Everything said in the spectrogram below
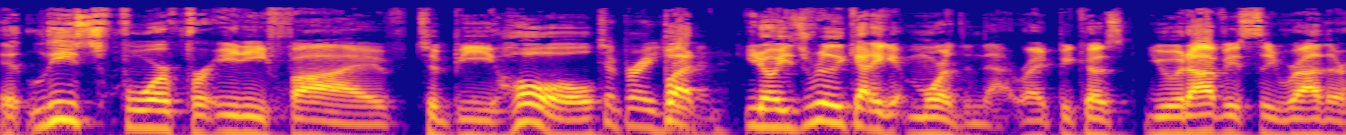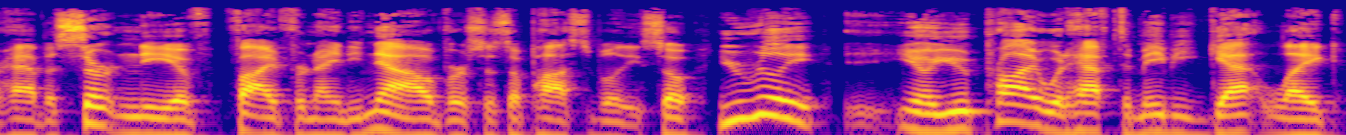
at least four for 85 to be whole. To break but, even. you know, he's really got to get more than that, right? Because you would obviously rather have a certainty of five for 90 now versus a possibility. So you really, you know, you probably would have to maybe get like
